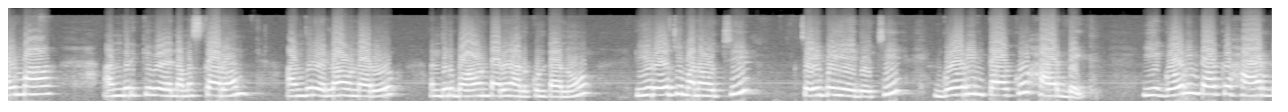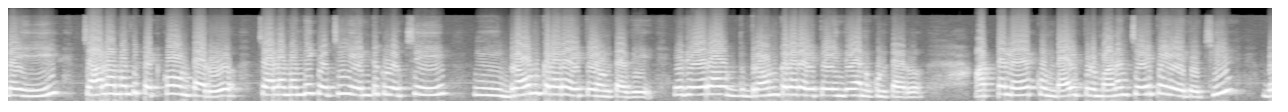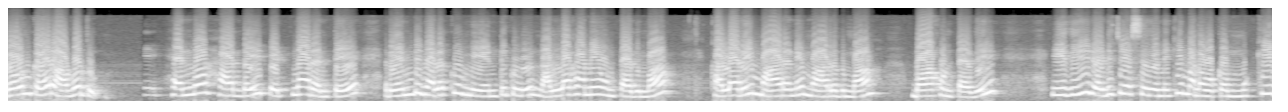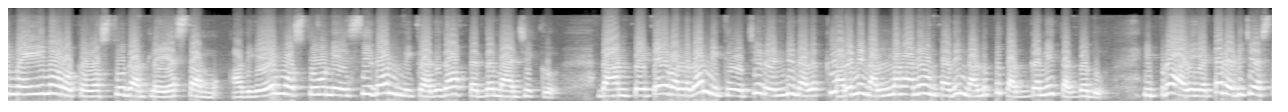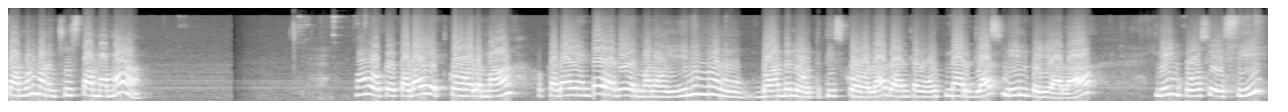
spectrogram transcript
Hi మా. అందరికీ నమస్కారం. అందరూ ఎలా ఉన్నారు? అందరూ బాగుంటారని అనుకుంటాను. ఈరోజు మనం వచ్చి చేయబోయేది వచ్చి గోరింటాకు హెయిర్ డై ఈ గోరింటాకు హెయిర్ డై చాలా మంది పెట్టుకో ఉంటారు. చాలా మందికి వచ్చి ఎంటుకలు వచ్చి బ్రౌన్ కలర్ అయిపోయి ఉంటుంది. ఇది ఏరా బ్రౌన్ కలర్ అయిపోయింది అనుకుంటారు. అట్ట లేకుండా ఇప్పుడు మనం చేయబోయేది వచ్చి బ్రౌన్ కలర్ అవ్వదు. హెన్నా హెయిర్ డై పెట్టినారంటే రెండు నెలలకు మీ ఎంటుకలు నల్లగానే ఉంటుంది మా కలరే మారనే మారదుమా? బాగుంటుంది. ఇది రెడీ చేసేదానికి మనం ఒక ముఖ్యమైన ఒక వస్తువు దాంట్లో వేస్తాము. అది ఏం వస్తువుని వేసిదా మీకు అదిదా పెద్ద మ్యాజిక్ దాన్ని పెట్టే వల్లదా మీకు వచ్చి రెండు నెలలకు కలమి నల్లగానే ఉంటుంది నలుపు తగ్గని తగ్గదు. ఇప్పుడు అది ఎట్ట రెడీ చేస్తామని మనం చూస్తామమ్మా? ఒక కడాయి ఎత్తుకోవాలమ్మా. ఒక కడాయి అంటే అదే మనం ఇనుము బాండలు ఒకటి తీసుకోవాలా? దాంట్లో ఒకటిన్నర గ్లాస్ నీళ్ళు పోయాలా? నీళ్ళు పోసేసి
